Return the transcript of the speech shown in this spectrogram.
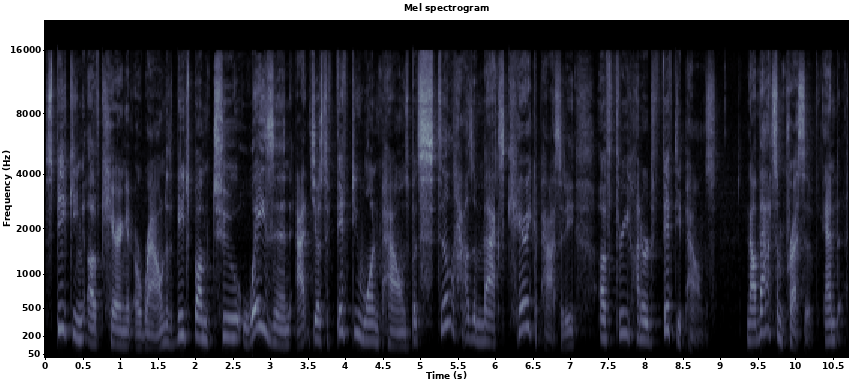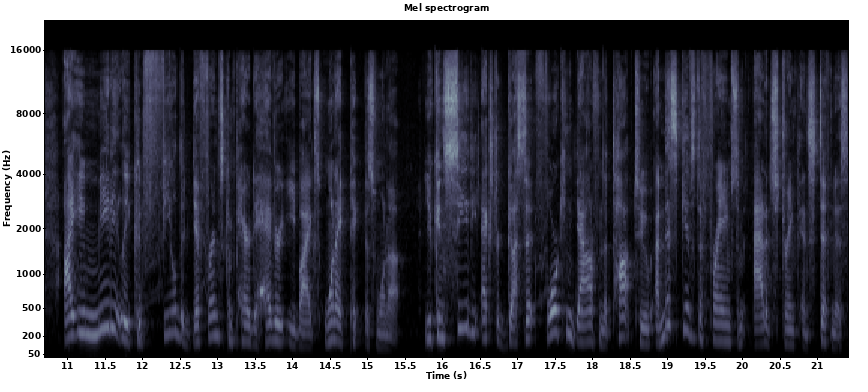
Speaking of carrying it around, the Beach Bum 2 weighs in at just 51 pounds, but still has a max carry capacity of 350 pounds. Now that's impressive, and I immediately could feel the difference compared to heavier e-bikes when I picked this one up. You can see the extra gusset forking down from the top tube and this gives the frame some added strength and stiffness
